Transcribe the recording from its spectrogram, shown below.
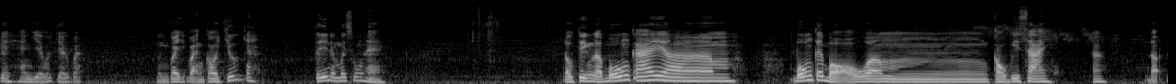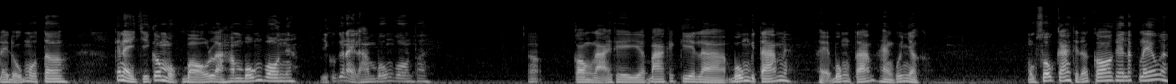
Ok, hàng về quá trời các bạn. Mình quay cho các bạn coi trước nha. Tí nữa mới xuống hàng. Đầu tiên là bốn cái um, bốn cái bộ um, cầu vi sai đầy đủ motor. Cái này chỉ có một bộ là 24V nha. Chỉ có cái này là 24V thôi. Đó. Còn lại thì ba cái kia là 48 nha, hệ 48 hàng của Nhật. Một số cái thì nó có cái lắc léo nha.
